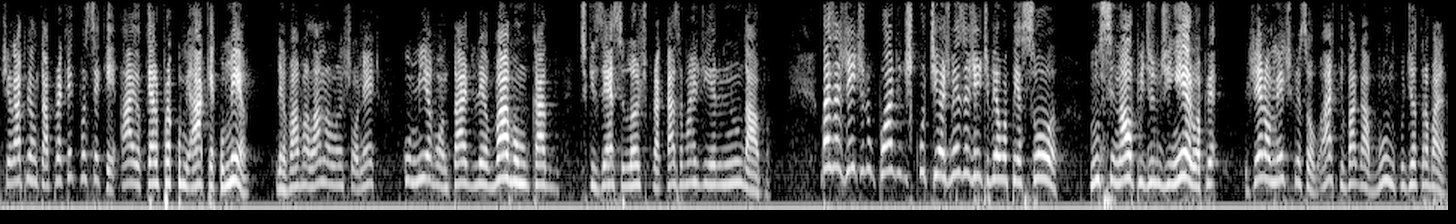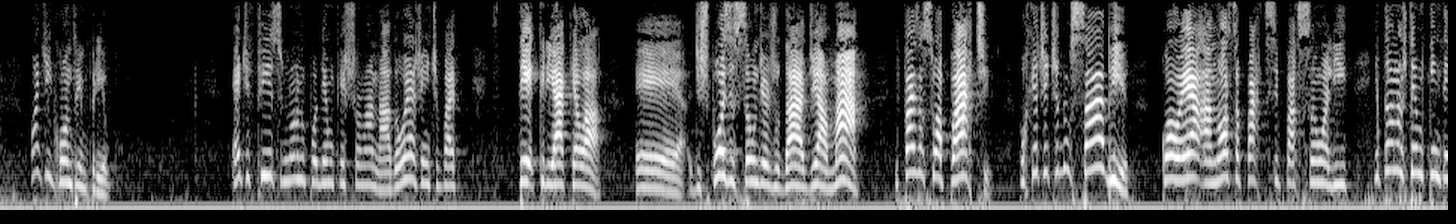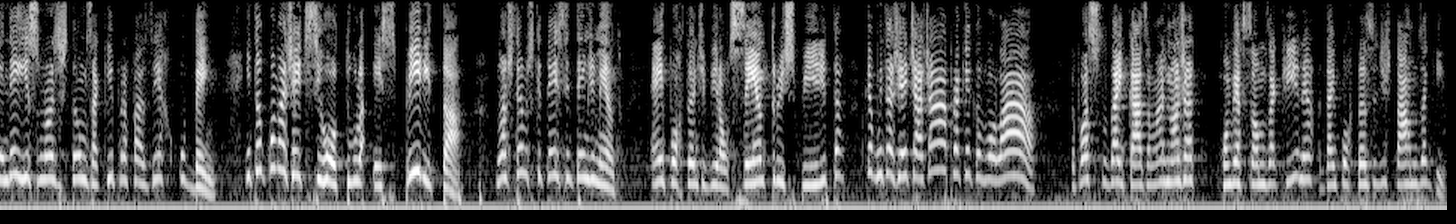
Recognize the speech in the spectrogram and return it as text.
Chegar a perguntar, para que, que você quer? Ah, eu quero para comer. Ah, quer comer? Levava lá na lanchonete, comia à vontade, levava um bocado, se quisesse lanche para casa, mais dinheiro ele não dava. Mas a gente não pode discutir. Às vezes a gente vê uma pessoa num sinal pedindo dinheiro, pe... geralmente as pessoas, ah, que vagabundo, podia trabalhar. Onde encontra emprego? É difícil, nós não podemos questionar nada. Ou é a gente vai ter, criar aquela é, disposição de ajudar, de amar, e faz a sua parte, porque a gente não sabe qual é a nossa participação ali. Então nós temos que entender isso. Nós estamos aqui para fazer o bem. Então, como a gente se rotula espírita, nós temos que ter esse entendimento. É importante vir ao centro espírita, porque muita gente acha, ah, para que, que eu vou lá? Eu posso estudar em casa, mas nós já conversamos aqui, né, da importância de estarmos aqui.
